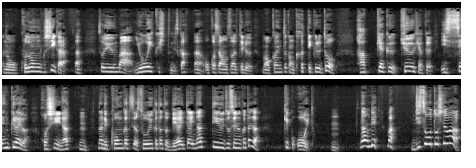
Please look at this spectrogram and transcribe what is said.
あの子供も欲しいからあそういうまあ養育費っていうんですか、うん、お子さんを育てる、まあ、お金とかもかかってくると8009001000くらいは欲しいな、うん、なんで婚活ではそういう方と出会いたいなっていう女性の方が結構多いと、うん、なのでまあ理想としては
